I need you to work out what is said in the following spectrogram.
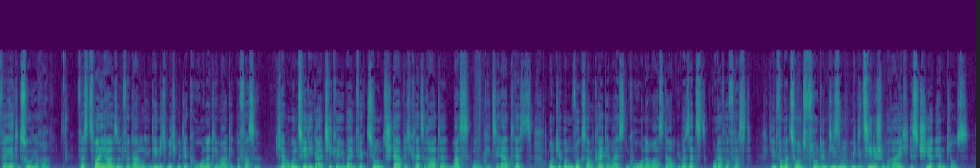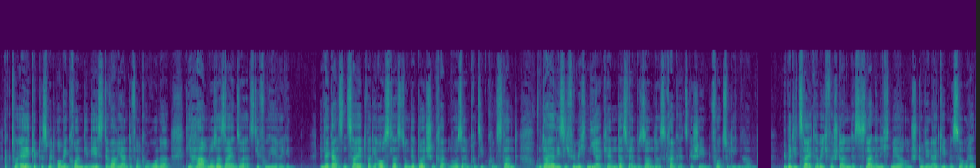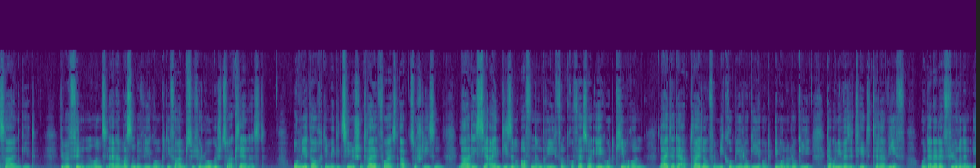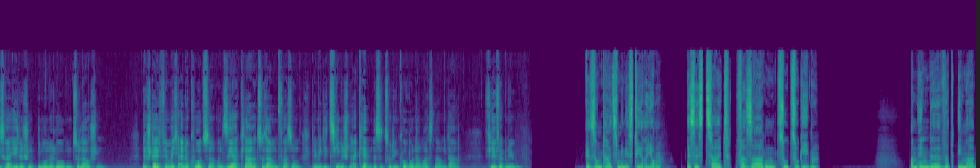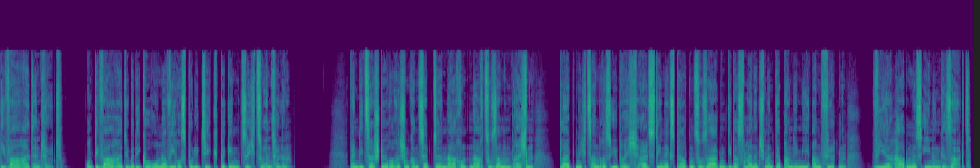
Verehrte Zuhörer, fast zwei Jahre sind vergangen, in denen ich mich mit der Corona-Thematik befasse. Ich habe unzählige Artikel über Infektionssterblichkeitsrate, Masken, PCR-Tests und die Unwirksamkeit der meisten Corona-Maßnahmen übersetzt oder verfasst. Die Informationsflut in diesem medizinischen Bereich ist schier endlos. Aktuell gibt es mit Omikron die nächste Variante von Corona, die harmloser sein soll als die vorherigen. In der ganzen Zeit war die Auslastung der deutschen Krankenhäuser im Prinzip konstant und daher ließ sich für mich nie erkennen, dass wir ein besonderes Krankheitsgeschehen vorzulegen haben. Über die Zeit habe ich verstanden, dass es lange nicht mehr um Studienergebnisse oder Zahlen geht. Wir befinden uns in einer Massenbewegung, die vor allem psychologisch zu erklären ist um jedoch den medizinischen Teil vorerst abzuschließen, lade ich Sie ein, diesem offenen Brief von Professor Ehud Kimron, Leiter der Abteilung für Mikrobiologie und Immunologie der Universität Tel Aviv und einer der führenden israelischen Immunologen, zu lauschen. Er stellt für mich eine kurze und sehr klare Zusammenfassung der medizinischen Erkenntnisse zu den Corona-Maßnahmen dar. Viel Vergnügen. Gesundheitsministerium es ist Zeit, Versagen zuzugeben. Am Ende wird immer die Wahrheit enthüllt. Und die Wahrheit über die Coronavirus-Politik beginnt sich zu enthüllen. Wenn die zerstörerischen Konzepte nach und nach zusammenbrechen, bleibt nichts anderes übrig, als den Experten zu sagen, die das Management der Pandemie anführten, wir haben es ihnen gesagt.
